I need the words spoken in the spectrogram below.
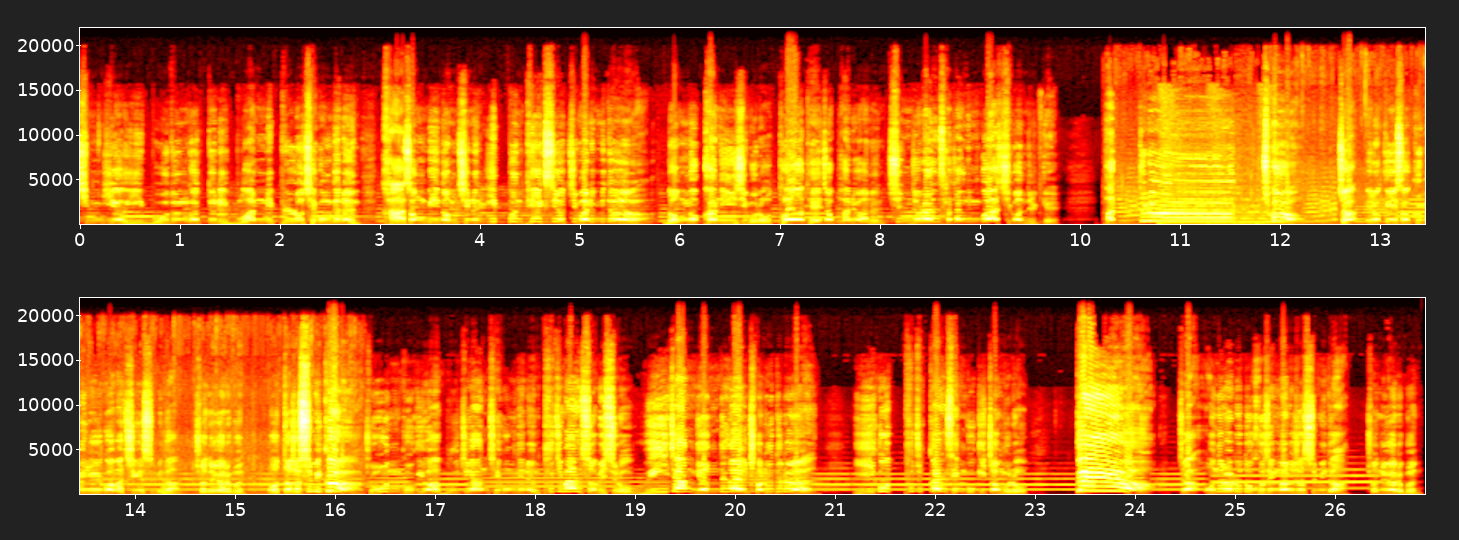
심지어 이 모든 것들이 무한 리필로 제공되는 가성비 넘치는 이쁜 PX였지 말입니다. 넉넉한 인심 으로 더 대접하려 하는 친절한 사장님과 직원들께 받들은 쳐! 자 이렇게 해서 금일과 마치겠습니다. 저는 여러분 어떠셨습니까? 좋은 고기와 무제한 제공되는 푸짐한 서비스로 위장 연등할 전우들은 이곳 푸주간 생고기점으로 빼요! 자 오늘 하루도 고생 많으셨습니다. 전우 여러분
